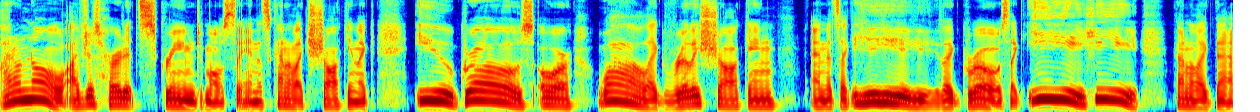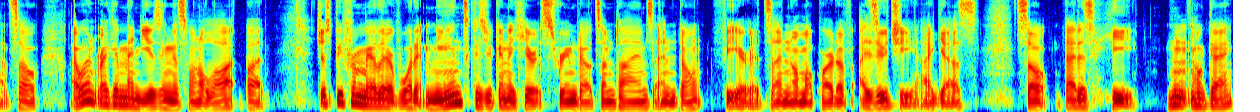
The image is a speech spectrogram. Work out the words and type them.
I don't know. I've just heard it screamed mostly, and it's kind of like shocking, like "ew, gross" or "wow," like really shocking. And it's like ee, like gross, like ee, he, kind of like that. So I wouldn't recommend using this one a lot, but just be familiar of what it means because you're going to hear it screamed out sometimes and don't fear. It's a normal part of Aizuchi, I guess. So that is he. okay?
